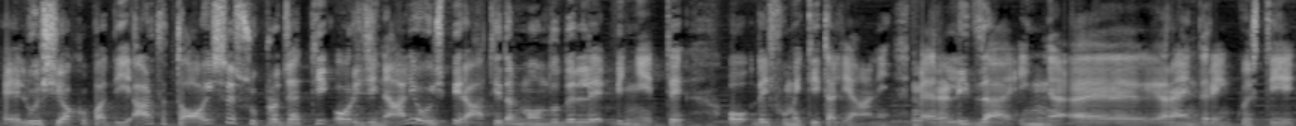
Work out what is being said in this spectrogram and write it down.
E lui si occupa di art toys su progetti originali o ispirati dal mondo delle vignette o dei fumetti italiani. Realizza in eh, rendering questi,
